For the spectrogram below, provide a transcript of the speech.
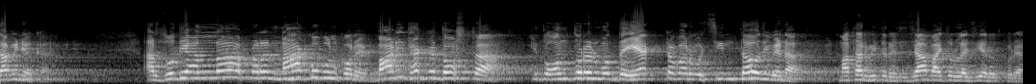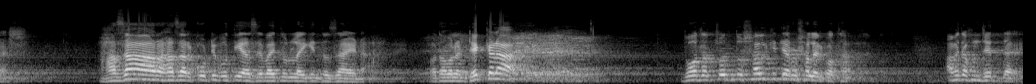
যাবি না আর যদি আল্লাহ আপনারা না কবুল করে, বাড়ি থাকবে দশটা, কিন্তু অন্তরের মধ্যে একটা বার ওই চিন্তাও দিবে না, মাথার ভিতরে যা বাইতুল্লাহ জিয়ারত করে আস। হাজার হাজার কোটিপতি আছে, বাইতুল্লাহ কিন্তু যায় না। কথা বলেন ঠিক কেনা? দু হাজার চোদ্দ সাল কি তেরো সালের কথা? আমি তখন জেদ্দায়,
